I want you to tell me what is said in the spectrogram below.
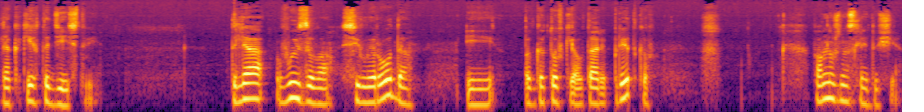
для каких-то действий. Для вызова силы рода и подготовки алтаря предков вам нужно следующее.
